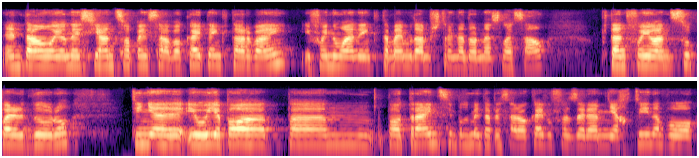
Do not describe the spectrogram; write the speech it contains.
Então, eu nesse ano só pensava, ok, tem que estar bem, e foi no ano em que também mudámos de treinador na seleção. Portanto, foi um ano super duro tinha, eu ia para, para, para o treino simplesmente a pensar, ok, vou fazer a minha rotina, vou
